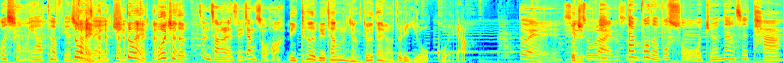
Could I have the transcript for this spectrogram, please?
为什么要特别说这一句？对，我会觉得 正常人谁这样说话？你特别这样讲，就是代表这里有鬼啊。对，写出来的时候，但不得不说，我觉得那是他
